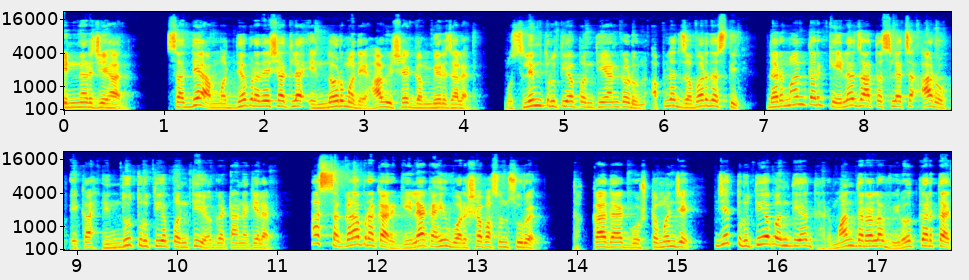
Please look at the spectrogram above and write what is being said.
किन्नर जिहाद. सध्या मध्य प्रदेशातल्या इंदोरमध्ये हा विषय गंभीर झालाय. मुस्लिम तृतीयपंथीयांकडून आपलं जबरदस्ती धर्मांतर केलं जात असल्याचा आरोप एका हिंदू तृतीयपंथीय गटानं केलाय. हा सगळा प्रकार गेल्या काही वर्षापासून सुरू आहे. धक्कादायक गोष्ट म्हणजे जे तृतीयपंथीय धर्मांतराला विरोध करतायत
